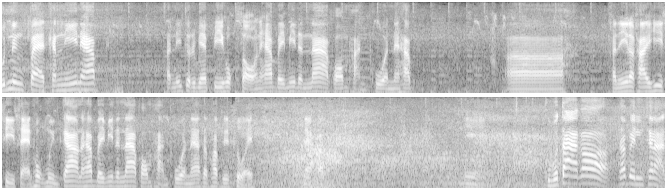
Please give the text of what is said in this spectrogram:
4018 คันนี้นะครับ คันนี้จดทะเบียนปี 62 นะครับ ใบมีดด้านหน้าพร้อมผ่านพวนนะครับคันนี้ราคาที่ 469,000นะครับ ใบมีดด้านหน้าพร้อมผ่านพวนนะ สภาพสวยๆ นะครับนี่คูโบต้าก็ถ้าเป็นขนาด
